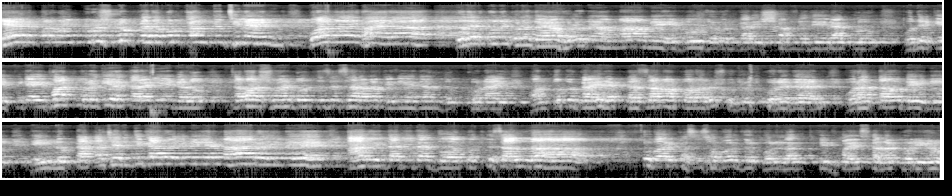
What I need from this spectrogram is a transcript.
এরপর ওই পুরুষ লোকটা যখন কাঁদতেছিলেন ও আমার ভাইরা, ওদের মনে কোনো দয়া হলো না, মা মেয়ে, বউ যখন গাড়ির সামনে দিয়ে রাখল, ওদেরকে পিটাই ফাট করে দিয়ে তারা নিয়ে গেল। যাবার সময় বলতেছে, স্যার, আমাকে নিয়ে যান, দুঃখ নাই। অন্তত গায়ের একটা জামা পরার সুযোগ করে দেন। ওরা তাও দেয়নি। এই লোক আকাশের দিকে আর ওই মেয়ের মা আর ওই মেয়ে। আর ওই দাদিদার দোয়া করতেছে, আল্লাহ। তোমার কাছে সমর্থ করলাম তুমি ফয়সালা করিও।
